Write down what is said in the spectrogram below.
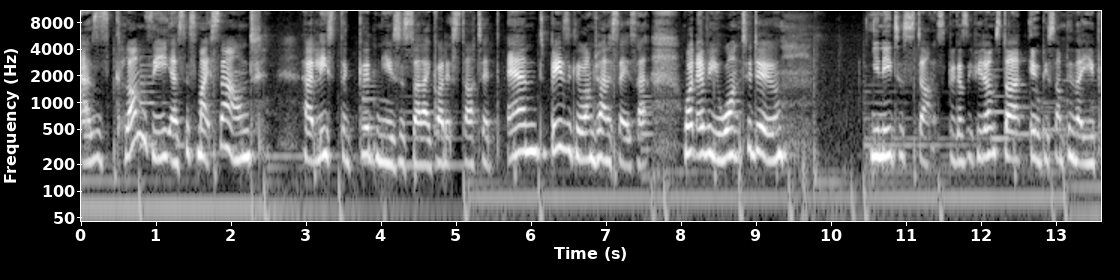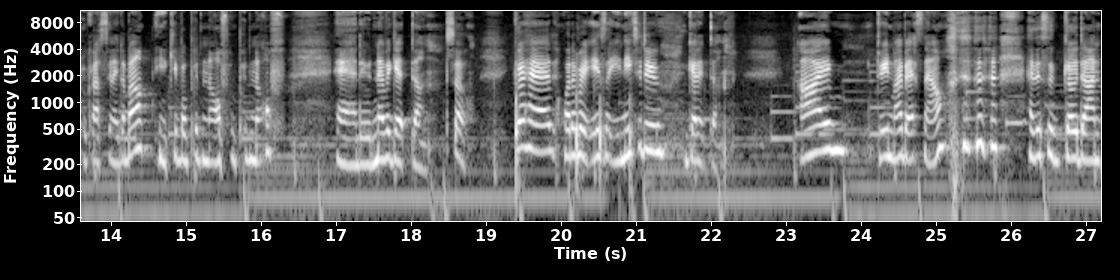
as clumsy as this might sound, at least the good news is that I got it started. And basically, what I'm trying to say is that whatever you want to do, you need to start because if you don't start, it will be something that you procrastinate about. You keep on putting it off and putting it off, and it would never get done. So, go ahead, whatever it is that you need to do, get it done. I'm doing my best now, and this will go down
